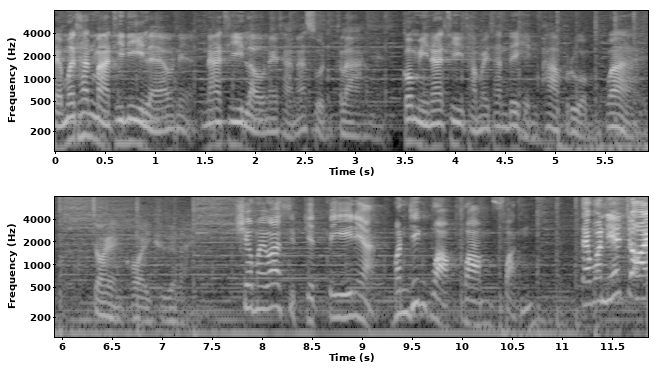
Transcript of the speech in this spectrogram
แต่เมื่อท่านมาที่นี่แล้วเนี่ยหน้าที่เราในฐานะส่วนกลางเนี่ยก็มีหน้าที่ทำให้ท่านได้เห็นภาพรวมว่าจอยแอนคอยคืออะไร เชื่อไหมว่า 17 ปีเนี่ยมันยิ่งกว่าความฝัน แต่วันนี้จอย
